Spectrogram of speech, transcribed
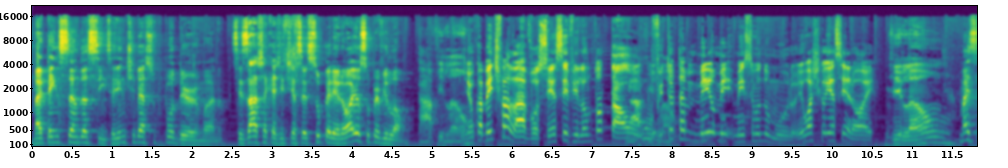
Mas pensando assim, se a gente tivesse superpoder, mano, vocês acham que a gente ia ser super-herói ou super-vilão? Tá, vilão. Eu acabei de falar, você ia ser vilão total. Ah, o vilão. Victor tá meio, meio, meio em cima do muro. Eu acho que eu ia ser herói. Vilão. Mas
